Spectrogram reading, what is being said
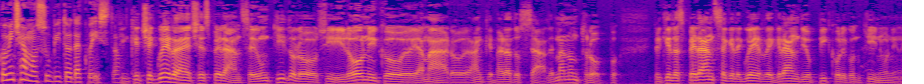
Cominciamo subito da questo. Finché c'è guerra c'è speranza. È un titolo sì, ironico e amaro, anche paradossale, ma non troppo perché la speranza che le guerre grandi o piccole continuino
